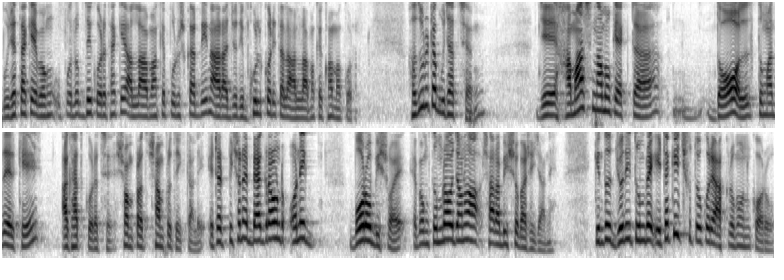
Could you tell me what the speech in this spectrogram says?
বুঝে থাকি এবং উপলব্ধি করে থাকি, আল্লাহ আমাকে পুরস্কার দিন, আর যদি ভুল করি, তাহলে আল্লাহ আমাকে ক্ষমা করুন। হজুর এটা বুঝাচ্ছেন যে হামাস নামক একটা দল তোমাদেরকে আঘাত করেছে সম্প্র- সাম্প্রতিককালে। এটার পিছনে ব্যাকগ্রাউন্ড অনেক বড় বিষয় এবং তোমরাও জানো, সারা বিশ্ববাসী জানে। কিন্তু যদি তোমরা এটাকেই ছুতো করে আক্রমণ করো,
